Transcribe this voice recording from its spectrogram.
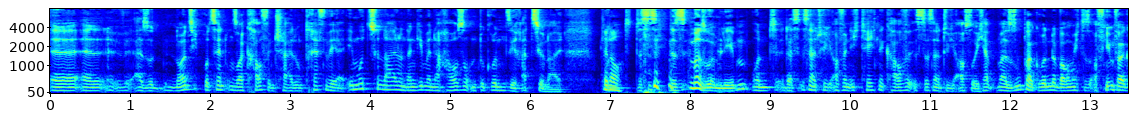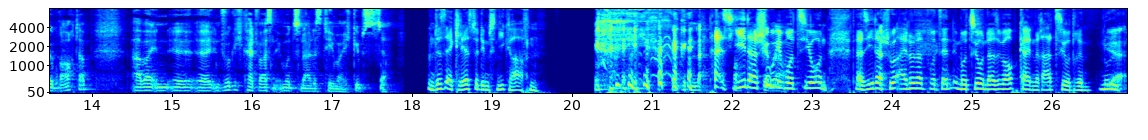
Äh, äh, also 90 Prozent unserer Kaufentscheidungen treffen wir ja emotional und dann gehen wir nach Hause und begründen sie rational. Genau. Und das ist, das ist immer so im Leben und das ist natürlich auch, wenn ich Technik kaufe, ist das natürlich auch so. Ich habe immer super Gründe, warum ich das auf jeden Fall gebraucht habe, aber in, äh, in Wirklichkeit war es ein emotionales Thema. Ich gebe es zu. Und das erklärst du dem Sneakeraffen. genau. Da ist jeder Schuh Genau. Emotion. Da ist jeder Schuh 100% Emotion. Da ist überhaupt kein Ratio drin. Null. Ja,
